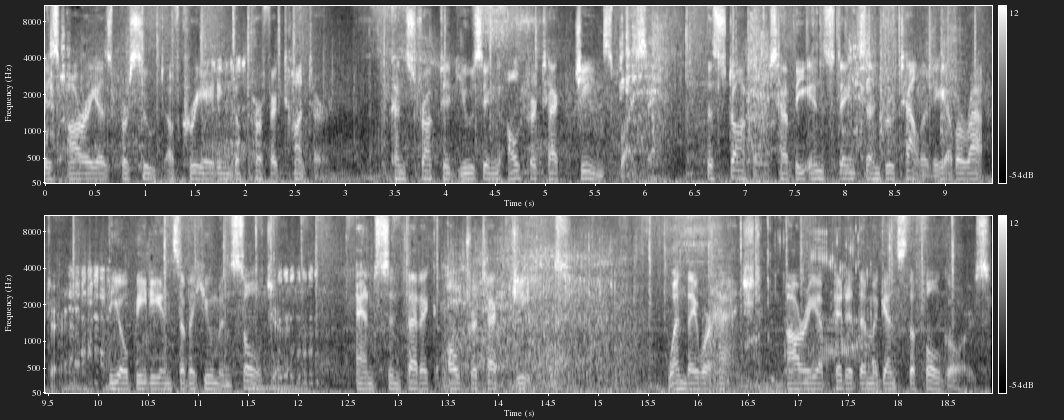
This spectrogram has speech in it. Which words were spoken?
is Aria's pursuit of creating the perfect hunter. Constructed using Ultratech gene splicing, the Stalkers have the instincts and brutality of a raptor, the obedience of a human soldier, and synthetic Ultratech genes. When they were hatched, Aria pitted them against the Fulgors.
